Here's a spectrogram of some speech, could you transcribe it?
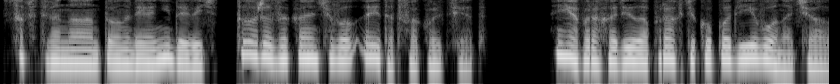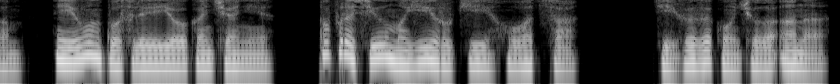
Собственно, Антон Леонидович тоже заканчивал этот факультет. Я проходила практику под его началом, и он после ее окончания попросил моей руки у отца. Тихо закончила она.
